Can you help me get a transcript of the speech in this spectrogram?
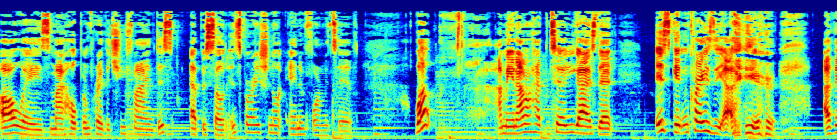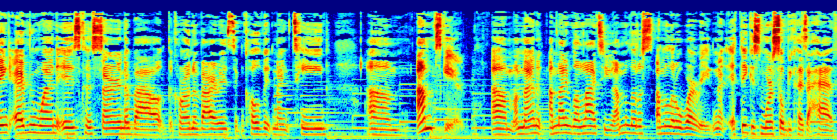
always my hope and prayer that you find this episode inspirational and informative. Well, I mean, I don't have to tell you guys that it's getting crazy out here. I think everyone is concerned about the coronavirus and COVID 19. Um, I'm scared. Um, I'm not. I'm not even gonna lie to you. I'm a little. I'm a little worried, and I think it's more so because I have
